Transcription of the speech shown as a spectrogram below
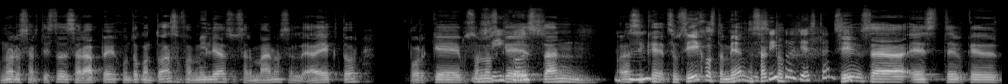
uno de los artistas de Zarape, junto con toda su familia, sus hermanos, a Héctor, porque son Sus los que están, ahora sí que, sus hijos también, Sus exacto. hijos ya están. Sí, o sea, este, que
